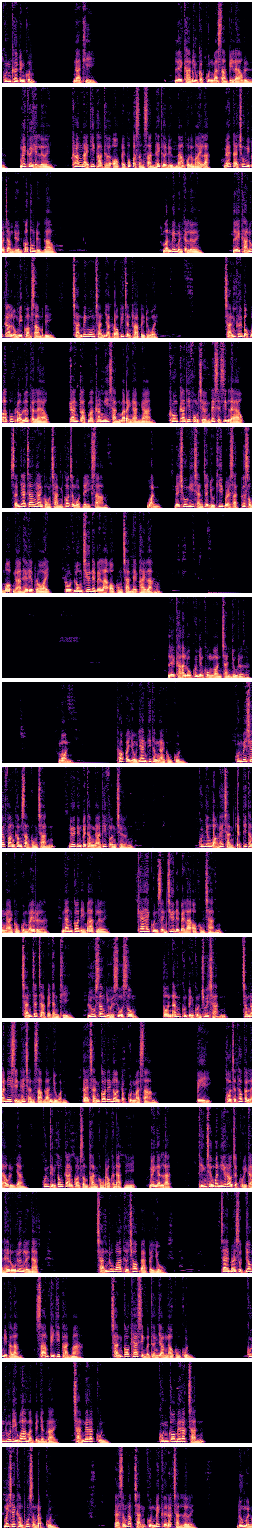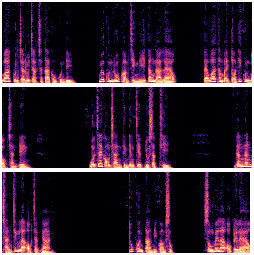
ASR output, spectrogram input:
คุณเคยเป็นคน นาที เลขาอยู่กับคุณมาสามปีแล้วหรือ ไม่เคยเห็นเลย ครั้งไหนที่พาเธอออกไปพบปะสังสรรค์ให้เธอดื่มน้ำผลไม้ล่ะ แม้แต่ช่วงมีประจำเดือนก็ต้องดื่มเหล้า มันไม่เหมือนกันเลย เลขานุการหลงมีความสามารถดี ฉันไม่ง่วงฉันอยากรอพี่จันทราไปด้วย ฉันเคยบอกว่าพวกเราเลิกกันแล้ว การกลับมาครั้งนี้ฉันมารายงานงาน โครงการที่ฟงเฉิงได้เสร็จสิ้นแล้ว สัญญาจ้างงานของฉันก็จะหมดในอีกสามวัน ในช่วงนี้ฉันจะอยู่ที่บริษัทเพื่อส่งมอบงานให้เรียบร้อย โปรดลงชื่อในเวลาออกของฉันในภายหลัง เลขาหลูคุณยังคงงอนฉันอยู่เหรองอน เพราะไปโยแย่งที่ทำงานของคุณ คุณไม่เชื่อฟังคำสั่งของฉันด้วยดึงไปทำงานที่เฟิงเฉิงคุณยังหวังให้ฉันเก็บที่ทำงานของคุณไว้เหรอ นั่นก็ดีมากเลย แค่ให้คุณเซ็นชื่อในเวลาออกของฉัน ฉันจะจากไปทันที ลู่ซ่างอยู่ซัวซ่ง ตอนนั้นคุณเป็นคนช่วยฉันชำระหนี้สินให้ฉันสามล้านหยวน แต่ฉันก็ได้นอนกับคุณมาสามปี พอจะเท่ากันแล้วหรือยัง คุณถึงต้องการความสัมพันธ์ของเราขนาดนี้ ไม่งั้นละ่ะทิ้งเชิงวันนี้เราจะคุยกันให้รู้เรื่องเลยนะ ฉันรู้ว่าเธอชอบแบบประโยคใจบริสุทธิ์ย่อมมีพลัง สามปีที่ผ่านมา ฉันก็แค่สิ่งบันเทิงยามเงาของคุณ คุณรู้ดีว่ามันเป็นอย่างไร ฉันไม่รักคุณ คุณก็ไม่รักฉัน ไม่ใช่คำพูดสำหรับคุณ แต่สำหรับฉันคุณไม่เคยรักฉันเลย ดูเหมือนว่าคุณจะรู้จักชะตาของคุณดี เมื่อคุณรู้ความจริงนี้ตั้งนานแล้ว แต่ว่าทำไมตอนที่คุณบอกฉันเอง หัวใจของฉันถึงยังเจ็บอยู่สักที ดังนั้นฉันจึงลาออกจากงาน ทุกคนต่างมีความสุข ส่งใบลาออกไปแล้ว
